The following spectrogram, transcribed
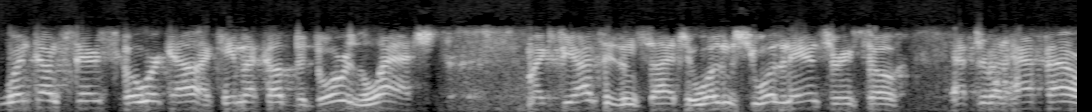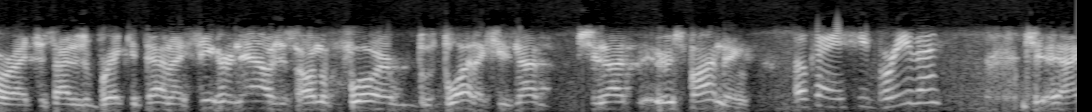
went downstairs to go work out. I came back up. The door was latched. My fiance's inside. She wasn't, she wasn't answering. So after about a half hour, I decided to break it down. I see her now, just on the floor, with blood. She's not, she's not responding. Okay, is she breathing? She, I,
